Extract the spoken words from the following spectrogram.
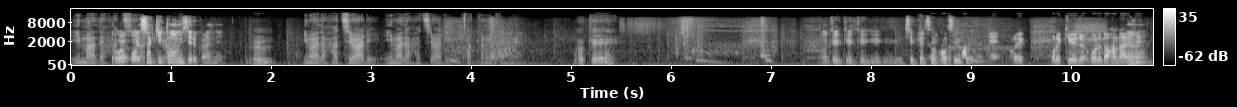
今で8俺、割。俺先顔見せるからね。うん。今で8割、今で8割。チャット見てね。オッケー。オッケーオッケーオッケーオッケーオッケー。追加追加追加。俺俺救助ゴルド離れて、うん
